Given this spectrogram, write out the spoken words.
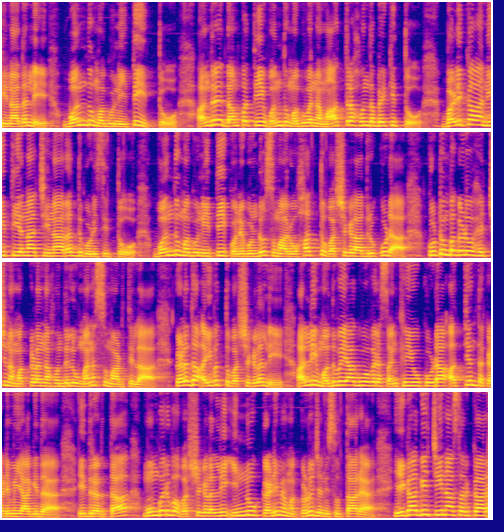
ಚೀನಾದಲ್ಲಿ ಒಂದು ಮಗು ನೀತಿ ಇತ್ತು. ಅಂದರೆ ದಂಪತಿ ಒಂದು ಮಗುವನ್ನ ಮಾತ್ರ ಹೊಂದಬೇಕಿತ್ತು. ಬಳಿಕ ಆ ನೀತಿಯನ್ನ ಚೀನಾ ರದ್ದುಗೊಳಿಸಿತ್ತು. ಒಂದು ಮಗು ನೀತಿ ಕೊನೆಗೊಂಡು ಸುಮಾರು ಹತ್ತು ವರ್ಷಗಳಾದರೂ ಕೂಡ ಕುಟುಂಬಗಳು ಹೆಚ್ಚಿನ ಮಕ್ಕಳನ್ನ ಹೊಂದಲು ಮನಸ್ಸು ಮಾಡ್ತಿಲ್ಲ. ಕಳೆದ ಐವತ್ತು ವರ್ಷಗಳಲ್ಲಿ ಅಲ್ಲಿ ಮದುವೆಯಾಗುವವರ ಸಂಖ್ಯೆಯೂ ಕೂಡ ಅತ್ಯಂತ ಕಡಿಮೆಯಾಗಿದೆ. ಇದರರ್ಥ, ಮುಂಬರುವ ವರ್ಷಗಳಲ್ಲಿ ಇನ್ನೂ ಕಡಿಮೆ ಮಕ್ಕಳು ಜನಿಸುತ್ತಾರೆ. ಹೀಗಾಗಿ ಚೀನಾ ಸರ್ಕಾರ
